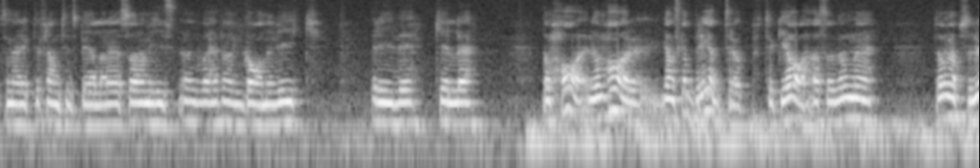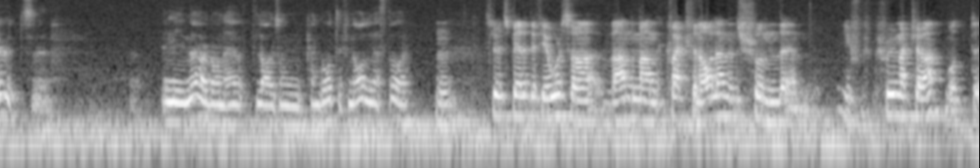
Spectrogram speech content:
som är en riktig framtidsspelare. Så har de is, eh, vad heter han, Ganevik, rivig kille. De har, de har ganska bred trupp tycker jag. Alltså de är, de är absolut eh, i mina ögon ett lag som kan gå till final nästa år. Mm. Slutspelet i fjol så vann man kvartsfinalen den sjunde, i sju matcher va? mot eh,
